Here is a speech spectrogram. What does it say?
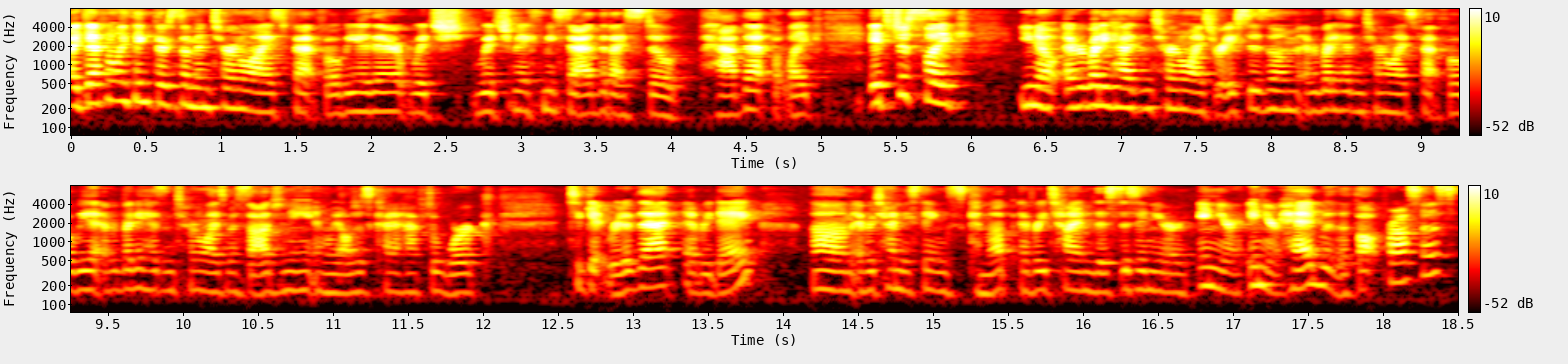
I definitely think there's some internalized fat phobia there, which which makes me sad that I still have that. But like, it's just like you know, everybody has internalized racism. Everybody has internalized fat phobia. Everybody has internalized misogyny, and we all just kind of have to work to get rid of that every day. Um, every time these things come up, every time this is in your in your in your head with a thought process,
